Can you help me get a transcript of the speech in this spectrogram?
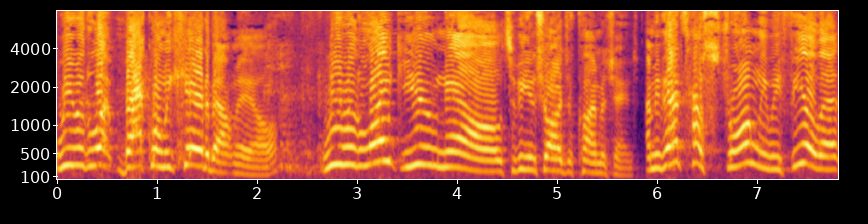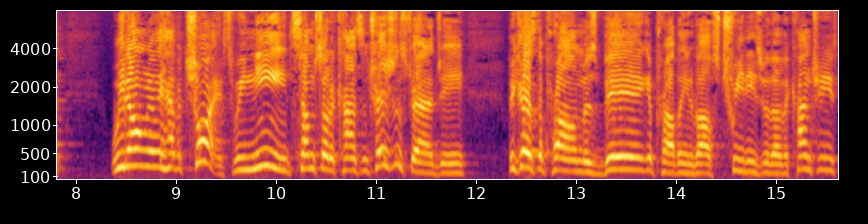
we would like, back when we cared about mail, we would like you now to be in charge of climate change. I mean, that's how strongly we feel that we don't really have a choice. We need some sort of concentration strategy because the problem is big. It probably involves treaties with other countries,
